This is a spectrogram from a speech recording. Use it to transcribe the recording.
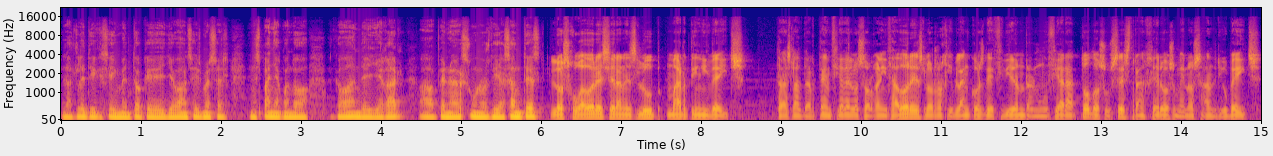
El Athletic se inventó que llevaban seis meses en España cuando acababan de llegar apenas unos días antes. Los jugadores eran Sloop, Martin y Veitch. Tras la advertencia de los organizadores, los rojiblancos decidieron renunciar a todos sus extranjeros menos a Andrew Veitch.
